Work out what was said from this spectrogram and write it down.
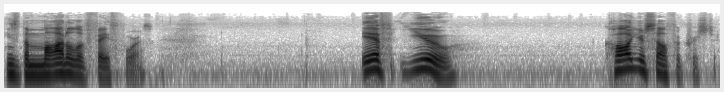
he's the model of faith for us if you call yourself a Christian,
